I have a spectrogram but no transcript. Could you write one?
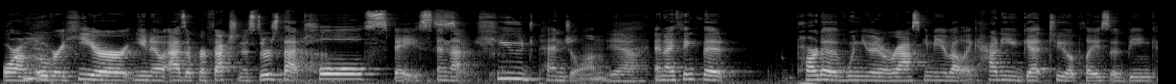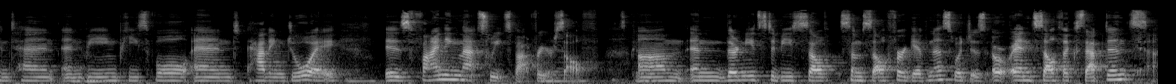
or I'm yeah. over here, you know, as a perfectionist. There's yeah. that whole space it's and that so huge pendulum. Yeah. And I think that part of when you were asking me about like how do you get to a place of being content and mm-hmm. being peaceful and having joy mm-hmm. is finding that sweet spot for yourself um, and there needs to be self some self forgiveness which is or, and self acceptance yeah.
